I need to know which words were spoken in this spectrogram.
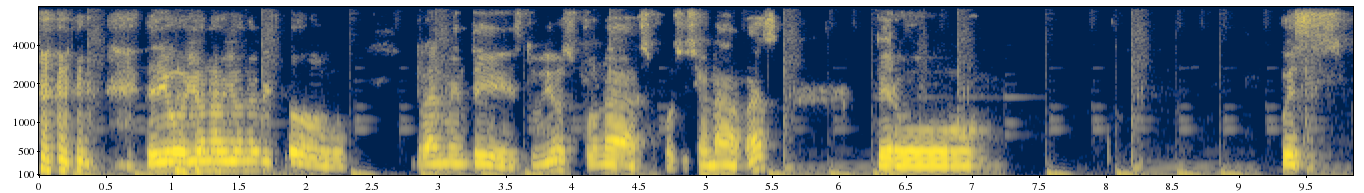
Te digo, yo no, yo no he visto realmente estudios, fue una suposición nada más, pero pues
